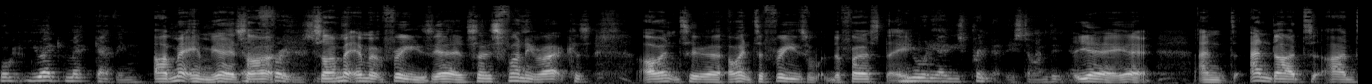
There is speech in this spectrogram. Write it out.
Well, you had met Gavin. I met him, yeah. So At I, Frieze, so I met him at Frieze, yeah. So it's funny, right? Because I went to uh, I went to Frieze the first day. And you already had his print at this time, didn't you? Yeah, yeah. And and I'd I'd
